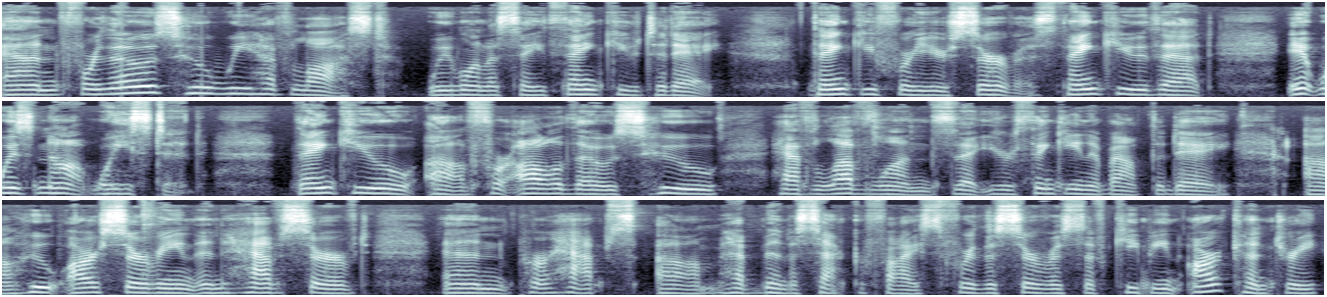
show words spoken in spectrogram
And for those who we have lost, we want to say thank you today. Thank you for your service. Thank you that it was not wasted. Thank you uh, for all of those who have loved ones that you're thinking about today, uh, who are serving and have served, and perhaps um, have been a sacrifice for the service of keeping our country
